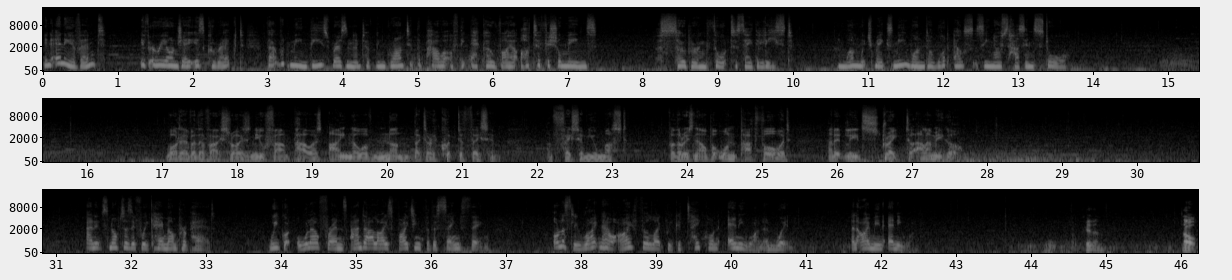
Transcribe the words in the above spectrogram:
In any event, if Urianger is correct, that would mean these Resonant have been granted the power of the Echo via artificial means. A sobering thought, to say the least. And one which makes me wonder what else Zenos has in store. Whatever the Viceroy's newfound powers, I know of none better equipped to face him. And face him you must. For there is now but one path forward, and it leads straight to Ala Mhigo. And it's not as if we came unprepared. We've got all our friends and allies fighting for the same thing. Honestly, right now, I feel like we could take on anyone and win. And I mean anyone. Okay then. Oh.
